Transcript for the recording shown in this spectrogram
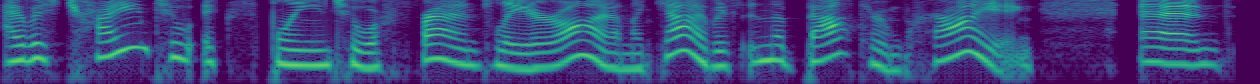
I was trying to explain to a friend later on. I'm like, yeah, I was in the bathroom crying. And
